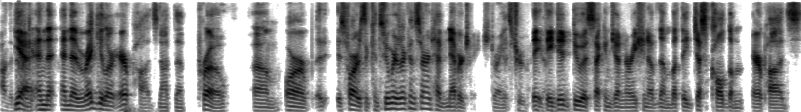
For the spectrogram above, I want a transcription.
on the yeah, and the and the regular AirPods, not the Pro, um, or as far as the consumers are concerned, have never changed. Right? That's true. They yeah. they did do a second generation of them, but they just called them AirPods.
